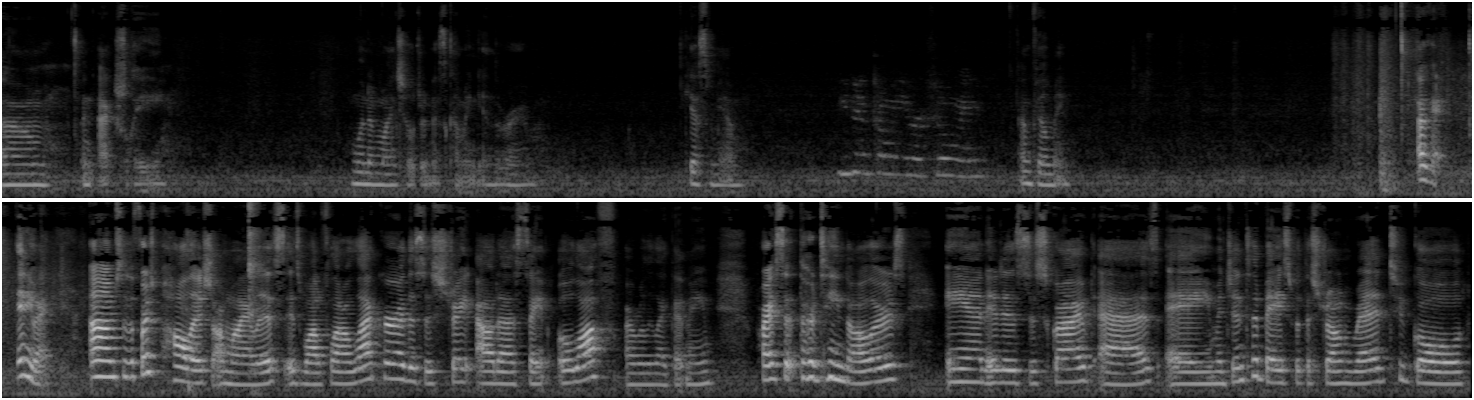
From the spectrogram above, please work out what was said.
Um, and actually, one of my children is coming in the room. Yes, ma'am. You didn't tell me you were filming. I'm filming. Okay, anyway, um, so the first polish on my list is Wildflower Lacquer. This is straight out of St. Olaf. I really like that name. Priced at $13 and it is described as a magenta base with a strong red to gold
